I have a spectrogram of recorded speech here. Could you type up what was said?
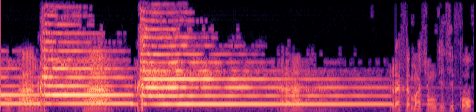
สองครั้งห้า แล้วก็มาช่องที่สิบหก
